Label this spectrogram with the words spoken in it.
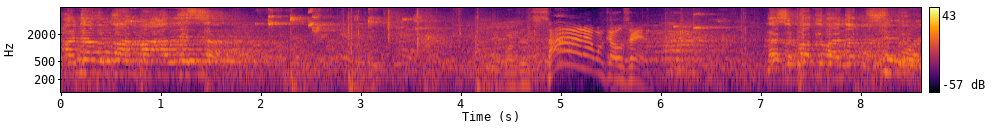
Another block by Alyssa. That one's inside. That one goes in. That's a bucket by number four,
